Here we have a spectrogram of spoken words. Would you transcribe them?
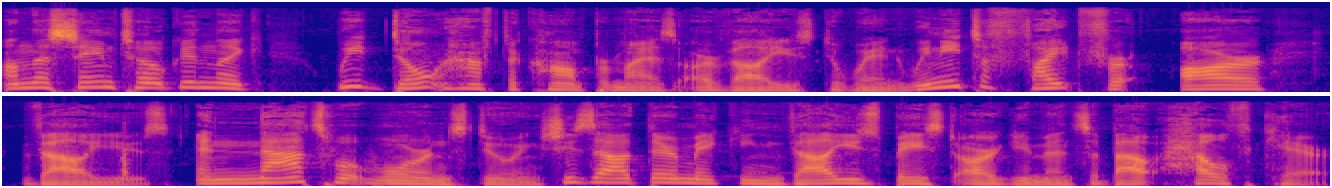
on the same token, like, we don't have to compromise our values to win. We need to fight for our values. And that's what Warren's doing. She's out there making values based arguments about healthcare.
